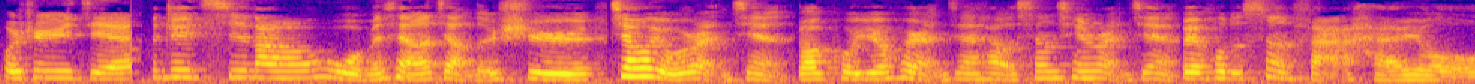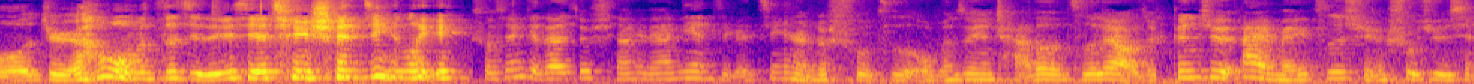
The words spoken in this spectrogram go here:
我是玉洁。那这一期呢，我们想要讲的是交友软件，包括约会软件，还有相亲软件背后的算法，还有就是我们自己的一些亲身经历。首先给大家就是想给大家念几个惊人的数字，我们最近查到的资料，就根据艾媒咨询数据显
